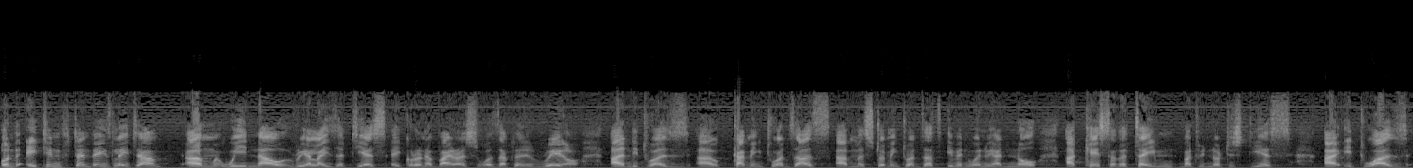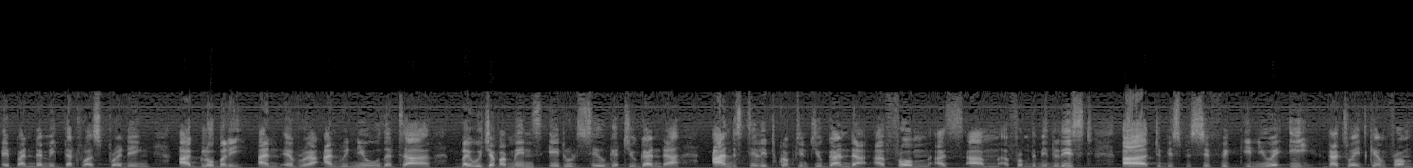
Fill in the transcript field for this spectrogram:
on the 18th, 10 days later, um, we now realize that yes, a coronavirus was actually real and it was uh, coming towards us, um, storming towards us, even when we had no uh, case at the time. But we noticed, yes, uh, it was a pandemic that was spreading uh, globally and everywhere. And we knew that uh, by whichever means it would still get Uganda, and still it crept into Uganda uh, from, um, from the Middle East, uh, to be specific, in UAE. That's where it came from,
